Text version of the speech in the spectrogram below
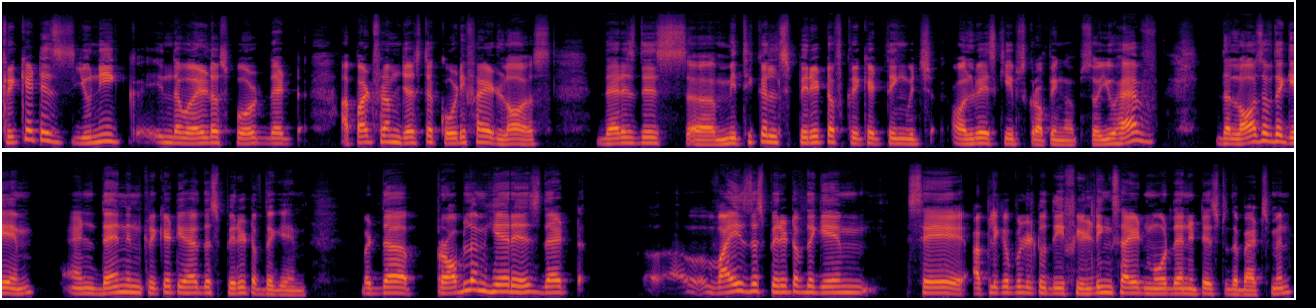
cricket is unique in the world of sport that apart from just the codified laws, there is this uh, mythical spirit of cricket thing which always keeps cropping up. So you have the laws of the game, and then in cricket you have the spirit of the game. But the problem here is that uh, why is the spirit of the game say applicable to the fielding side more than it is to the batsman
